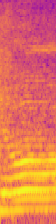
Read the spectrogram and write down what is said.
yo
